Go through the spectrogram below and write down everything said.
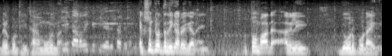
ਬਿਲਕੁਲ ਠੀਕ ਠਾਕ ਮੂੰਹ ਵੀ ਬੰਦ ਕੀ ਕਾਰਵਾਈ ਕੀਤੀ ਜਾ ਰਹੀ ਤੁਹਾਡੇ ਵੱਲੋਂ? 174 ਦੀ ਕਾਰਵਾਈ ਕਰ ਰਹੇ ਹਾਂ ਜੀ। ਉਸ ਤੋਂ ਬਾਅਦ ਅਗਲੀ ਜੋ ਰਿਪੋਰਟ ਆਏਗੀ।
